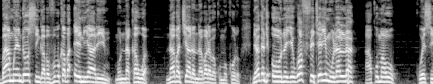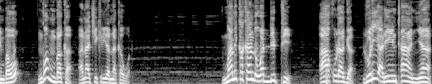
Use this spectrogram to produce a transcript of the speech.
bamwendoosinga abavubuka ba nrm mu nakawa n'abakyala nabalaba ku mukolo. Ne baga nti ono ye waffe teri mulala akomawo kwesimbawo ng'omubaka anakiikirira nakawa mwami kakando wa dp akulaga luli yali ntaanya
